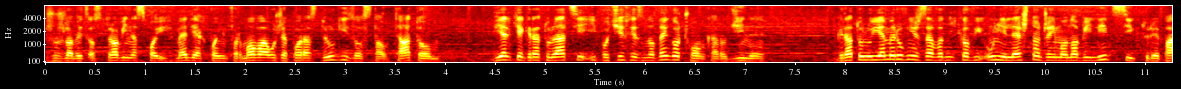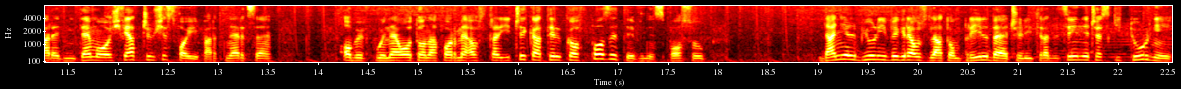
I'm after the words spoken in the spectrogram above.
Żużlowiec Ostrowi na swoich mediach poinformował, że po raz drugi został tatą. Wielkie gratulacje i pociechy z nowego członka rodziny. Gratulujemy również zawodnikowi Unii Leszno Jamonowi Litsi, który parę dni temu oświadczył się swojej partnerce. Oby wpłynęło to na formę Australijczyka tylko w pozytywny sposób. Daniel Biuli wygrał z Latą Prilbe, czyli tradycyjny czeski turniej,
